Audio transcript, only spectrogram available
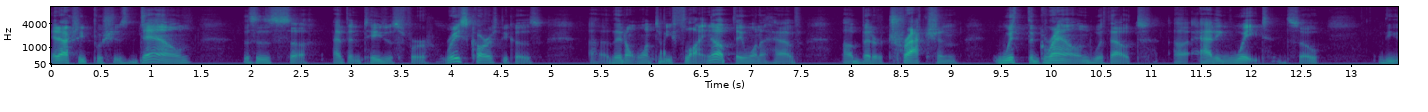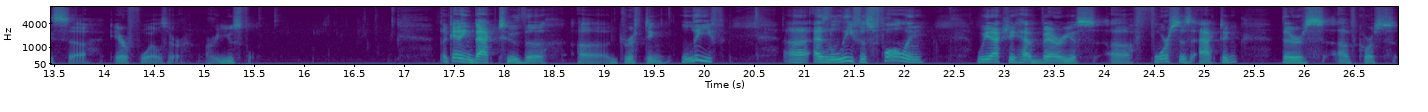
it actually pushes down this is uh, advantageous for race cars because uh, they don't want to be flying up they want to have better traction with the ground without uh, adding weight and so these uh, airfoils are, are useful but getting back to the uh, drifting leaf as the leaf is falling we actually have various forces acting. There's, of course,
